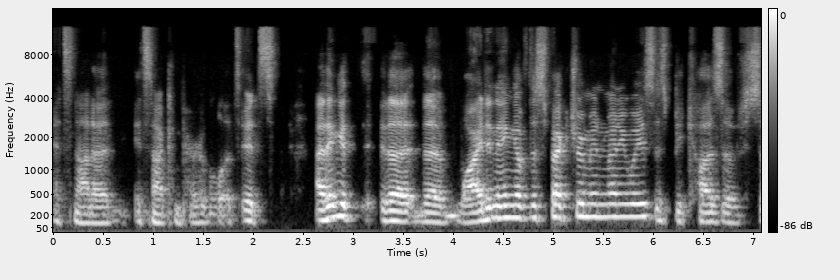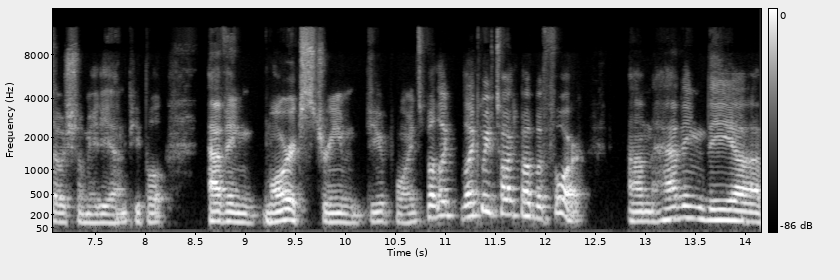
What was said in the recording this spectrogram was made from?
it's not a it's not comparable. It's it's I think it, the the widening of the spectrum in many ways is because of social media and people having more extreme viewpoints. But like like we've talked about before, um, having the uh,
